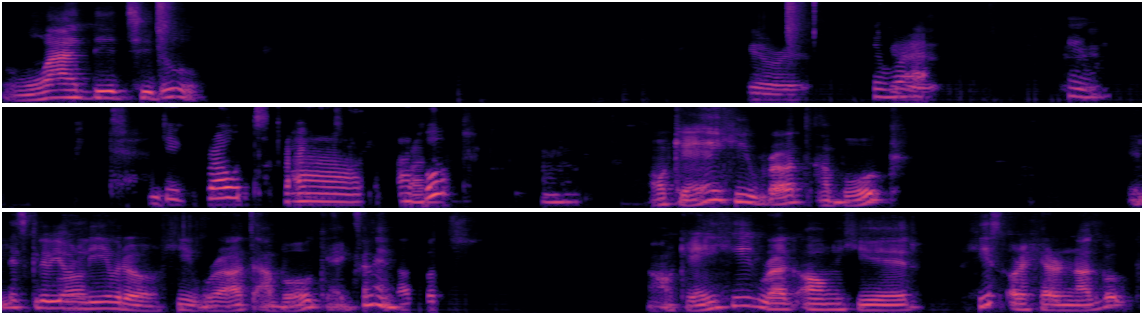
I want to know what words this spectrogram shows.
What did she do? He read, He he wrote, read, he He wrote Right. uh, a book. Okay, he wrote a book. Él escribió un libro. He wrote a book. Excellent. notebooks. Okay, he wrote on his, his or her notebook.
